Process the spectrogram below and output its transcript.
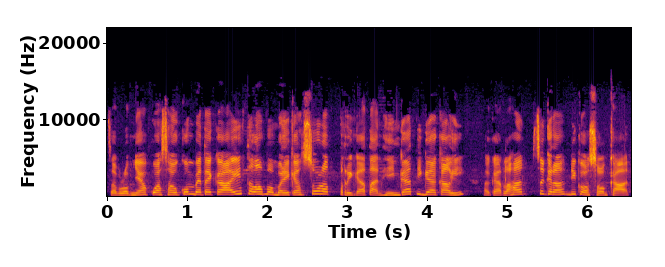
Sebelumnya, kuasa hukum PT KAI telah memberikan surat peringatan hingga tiga kali agar lahan segera dikosongkan.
